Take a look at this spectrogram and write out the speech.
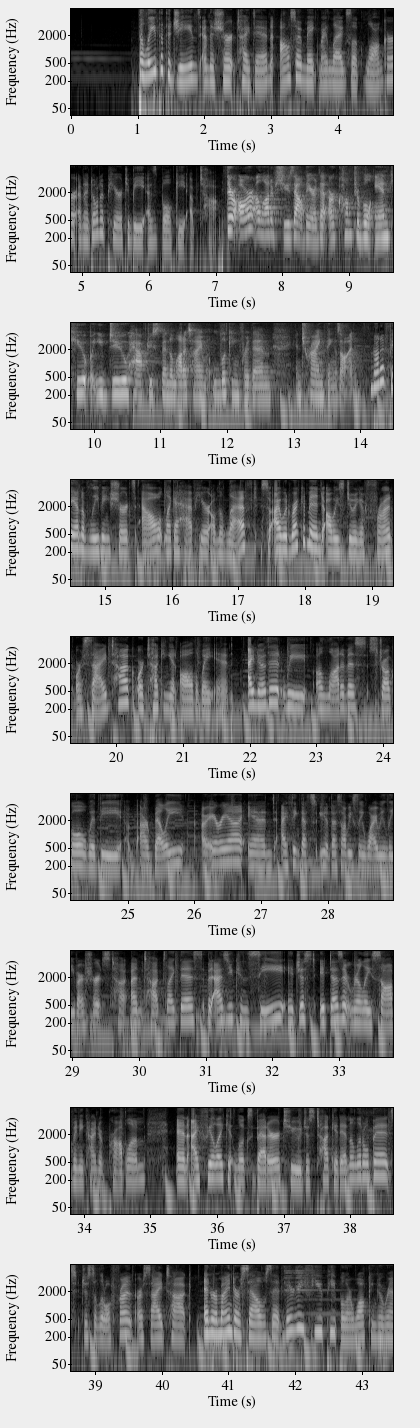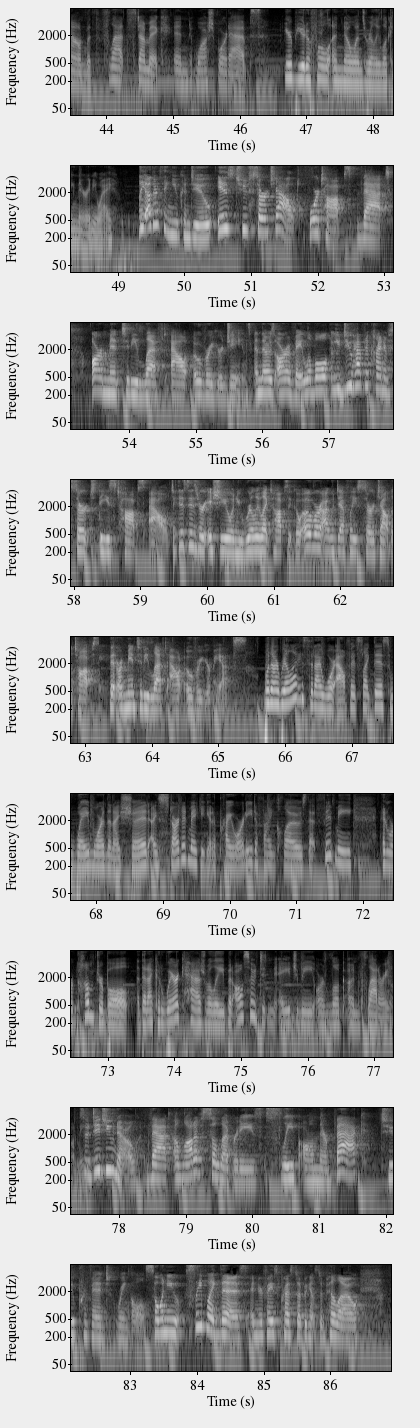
The length of the jeans and the shirt tucked in also make my legs look longer and I don't appear to be as bulky up top. There are a lot of shoes out there that are comfortable and cute, but you do have to spend a lot of time looking for them and trying things on. I'm not a fan of leaving shirts out like I have here on the left, so I would recommend always doing a front or side tuck or tucking it all the way in. I know that we, a lot of us struggle with the uh, our belly area and I think that's, you know, that's obviously why we leave our shirts untucked like this this, but as you can see, it just, it doesn't really solve any kind of problem. And I feel like it looks better to just tuck it in a little bit, just a little front or side tuck, and remind ourselves that very few people are walking around with flat stomach and washboard abs. You're beautiful and no one's really looking there anyway. The other thing you can do is to search out for tops that are meant to be left out over your jeans and those are available. You do have to kind of search these tops out. If this is your issue and you really like tops that go over, I would definitely search out the tops that are meant to be left out over your pants. When I realized that I wore outfits like this way more than I should, I started making it a priority to find clothes that fit me and were comfortable that I could wear casually but also didn't age me or look unflattering on me. So did you know that a lot of celebrities sleep on their back to prevent wrinkles. But when you sleep like this and your face pressed up against a pillow,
